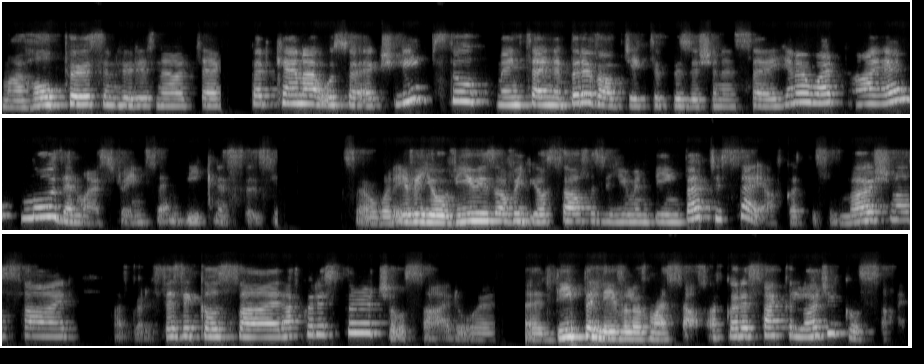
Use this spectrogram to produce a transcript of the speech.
my whole personhood is now attacked? But can I also actually still maintain a bit of objective position and say, you know what, I am more than my strengths and weaknesses. So, whatever your view is of yourself as a human being, but to say, I've got this emotional side, I've got a physical side, I've got a spiritual side, or a, a deeper level of myself, I've got a psychological side.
